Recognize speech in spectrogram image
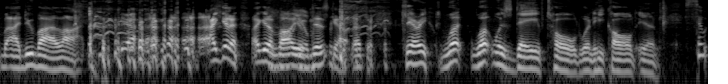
but I do buy a lot. I get a I get a volume, Volume. discount. That's right. Carrie, what what was Dave told when he called in? So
